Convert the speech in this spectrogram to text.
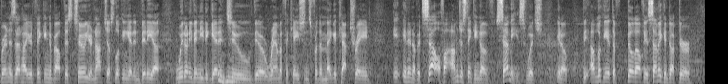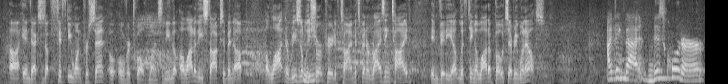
Bryn, is that how you're thinking about this too? You're not just looking at Nvidia. We don't even need to get mm-hmm. into the ramifications for the mega cap trade in and of itself. I'm just thinking of semis, which you know, the, I'm looking at the Philadelphia Semiconductor. Uh, index is up 51% o- over 12 months. I mean, a lot of these stocks have been up a lot in a reasonably mm-hmm. short period of time. It's been a rising tide NVIDIA lifting a lot of boats, everyone else? I think that this quarter,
